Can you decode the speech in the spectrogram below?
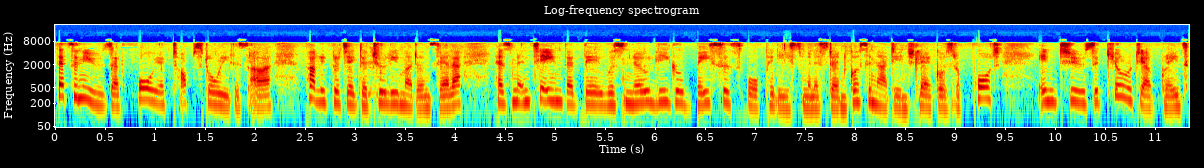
That's the news at 4, your top story this hour. Public Protector Thuli Madonsela has maintained that there was no legal basis for Police Minister Nkosinathi Nhleko's report into security upgrades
